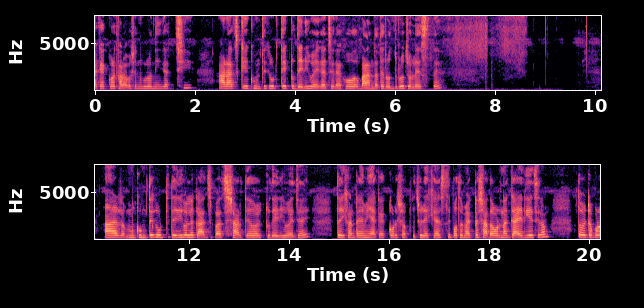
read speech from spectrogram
এক এক করে থালা বাসনগুলো নিয়ে যাচ্ছি। আর আজকে ঘুম থেকে উঠতে একটু দেরি হয়ে গেছে। দেখো, বারান্দাতে রোদ্রও চলে এসছে। আর ঘুম থেকে উঠতে দেরি হলে কাজ বাজ সারতেও একটু দেরি হয়ে যায়। তো এইখানটায় আমি এক এক করে সব কিছু রেখে আসছি। প্রথমে একটা সাদা ওড়না গায়ে দিয়েছিলাম, তো ওইটা পরে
